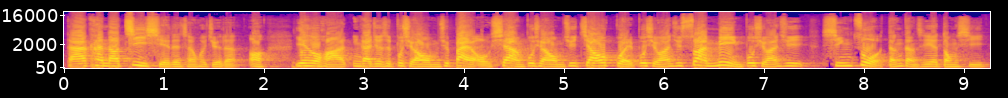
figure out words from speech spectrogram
大家看到忌邪的神会觉得，哦，耶和华应该就是不喜欢我们去拜偶像，不喜欢我们去交鬼，不喜欢去算命，不喜欢去星座等等这些东西，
